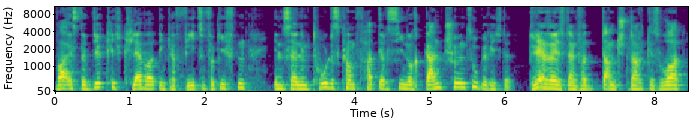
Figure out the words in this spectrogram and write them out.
War es da wirklich clever, den Kaffee zu vergiften? In seinem Todeskampf hat er sie noch ganz schön zugerichtet. Clever ist ein verdammt starkes Wort.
